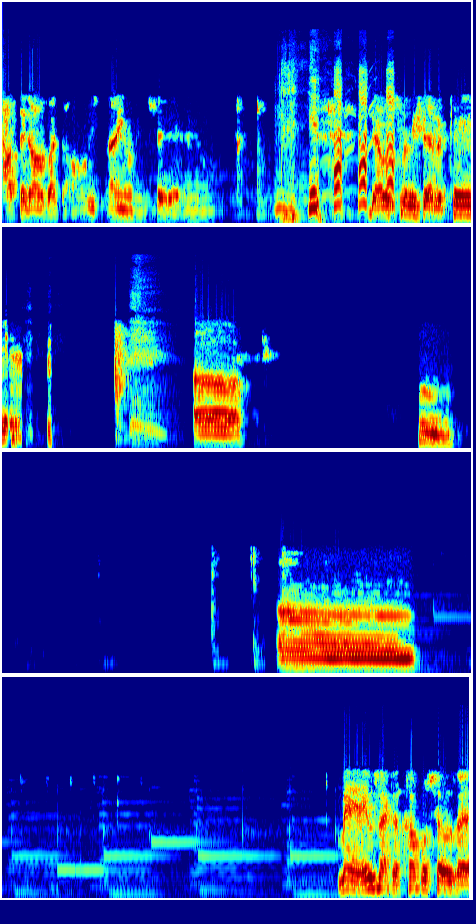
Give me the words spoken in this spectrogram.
I think I was like the only. I ain't gonna even say that. On. That was 2017. uh, hmm. Um, man, it was like a couple shows I,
